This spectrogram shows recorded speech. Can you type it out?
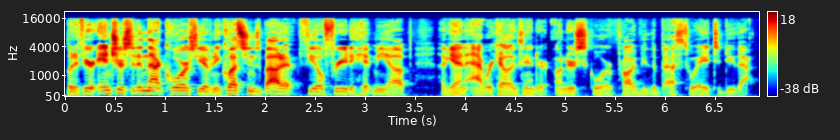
But if you're interested in that course, you have any questions about it, feel free to hit me up. Again, at Rick Alexander underscore, probably be the best way to do that.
